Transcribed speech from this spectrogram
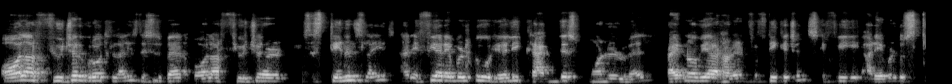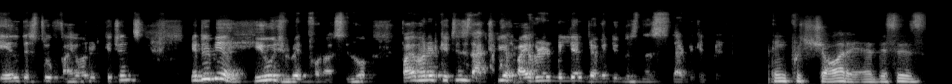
all our future growth lies. This is where all our future sustenance lies. And if we are able to really crack this model well, right now we are 150 kitchens. If we are able to scale this to 500 kitchens, it will be a huge win for us. You know, 500 kitchens is actually a 500 million revenue business that we can build. I think for sure uh, this is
